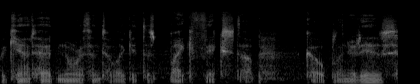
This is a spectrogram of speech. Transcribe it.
We can't head north until I get this bike fixed up. Copeland it is.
